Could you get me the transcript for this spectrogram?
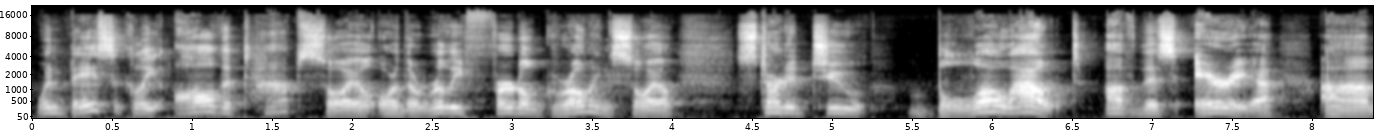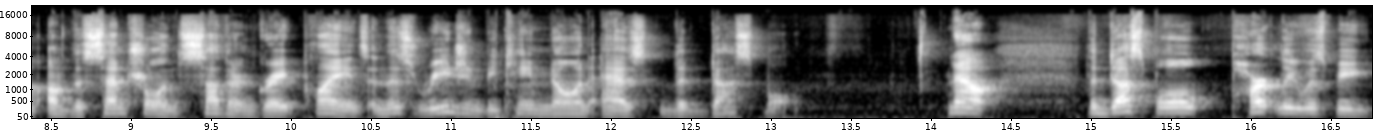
when basically all the topsoil or the really fertile growing soil started to blow out of this area um, of the central and southern Great Plains, and this region became known as the Dust Bowl. Now, the Dust Bowl partly was be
